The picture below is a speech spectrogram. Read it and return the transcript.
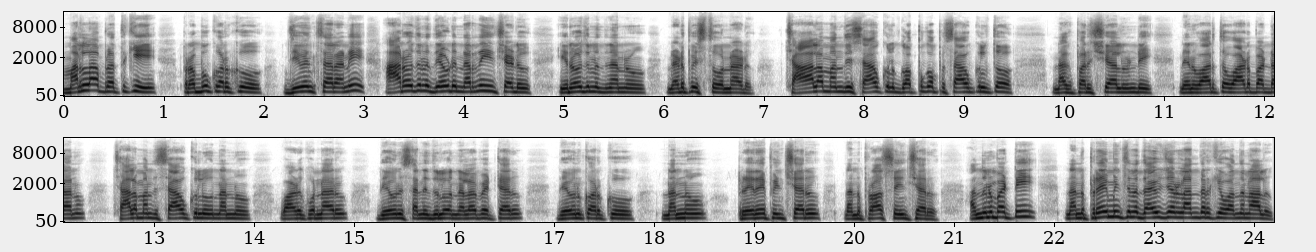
మరలా బ్రతికి ప్రభు కొరకు జీవించాలని ఆ రోజున దేవుడు నిర్ణయించాడు. ఈ రోజున నన్ను నడిపిస్తూ ఉన్నాడు. చాలామంది సేవకులు గొప్ప గొప్ప సేవకులతో నాకు పరిచయాలు ఉండి నేను వారితో వాడబడ్డాను. చాలామంది సేవకులు నన్ను వాడుకున్నారు. దేవుని సన్నిధిలో నిలబెట్టారు. దేవుని కొరకు నన్ను ప్రేరేపించారు నన్ను ప్రోత్సహించారు. అందును బట్టి నన్ను ప్రేమించిన దైవజనులందరికీ వందనాలు.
